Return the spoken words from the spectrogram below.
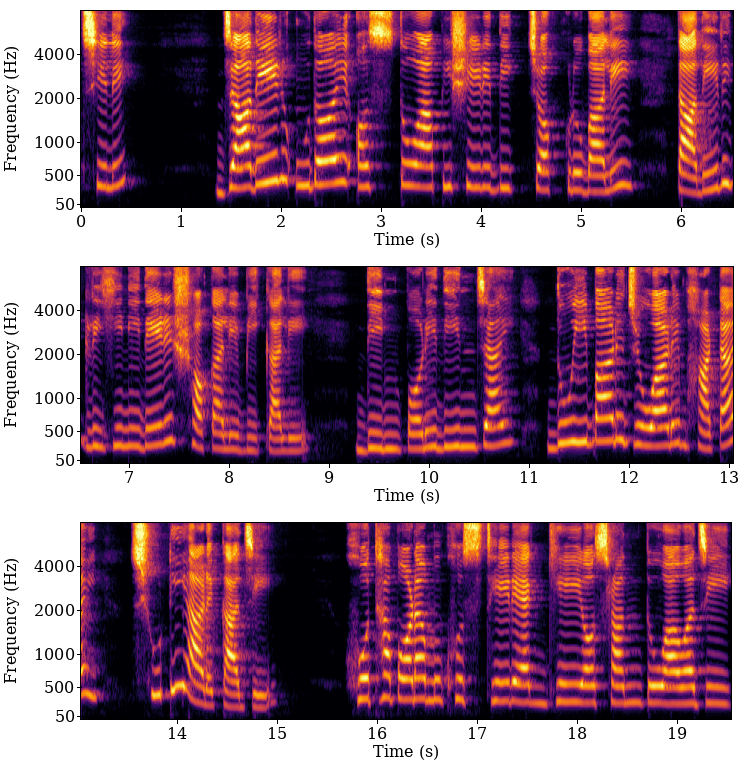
ছেলে। যাদের উদয় অস্ত আপিসের দিক চক্রবালে তাদের গৃহিণীদের সকালে বিকালে। দিন পরে দিন যায়, দুইবার জোয়ার ভাটায়, ছুটি আর কাজে। হোথা পড়া মুখস্থের একঘেয়ে অশ্রান্ত আওয়াজে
